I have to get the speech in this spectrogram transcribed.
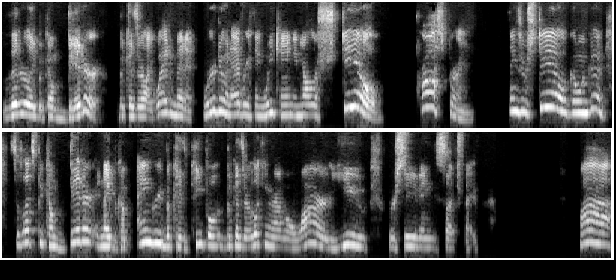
literally become bitter because they're like, wait a minute, we're doing everything we can and y'all are still prospering things are still going good. So let's become bitter and they become angry because people because they're looking around going, why are you receiving such favor? Why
